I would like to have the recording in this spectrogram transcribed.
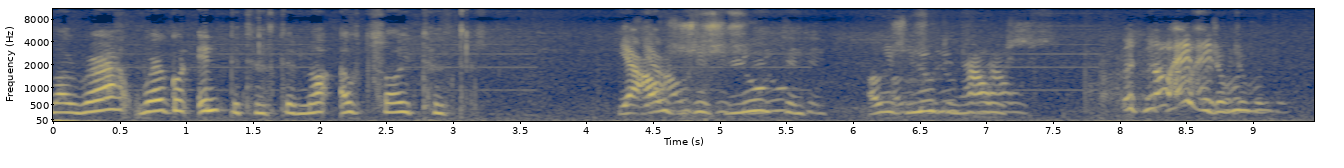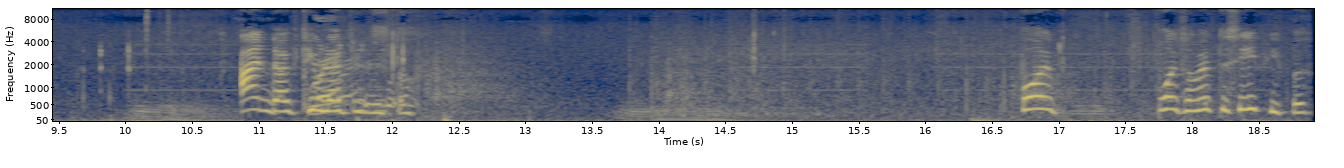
Well, we're we're going into Tilted, not outside Tilted. Yeah, I was just looting. I was just looting house. It's not average. And I've two Right. legendary stuff. Boy, boys, I'm up to see people.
